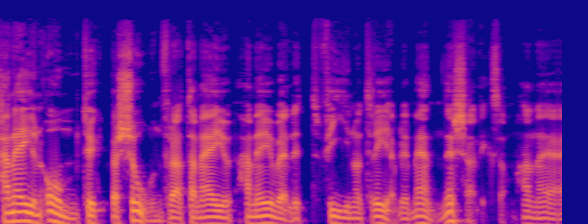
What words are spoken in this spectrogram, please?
Han är ju en omtyckt person för att han är ju, han är ju väldigt fin och trevlig människa. Liksom. Han, är,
